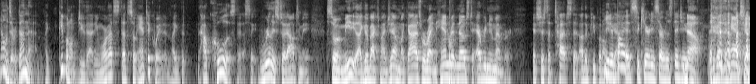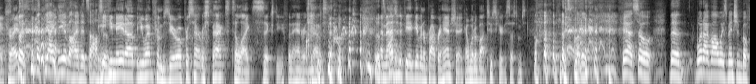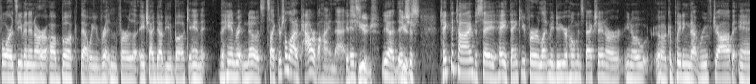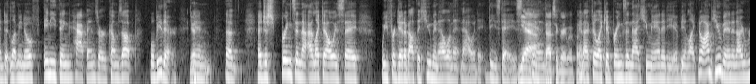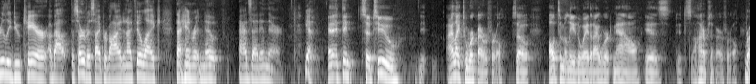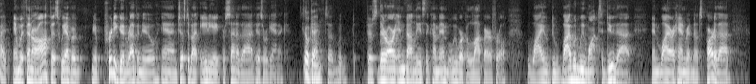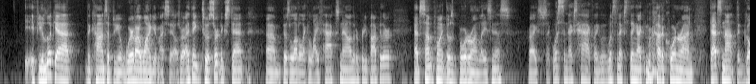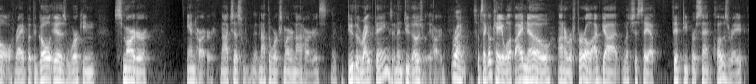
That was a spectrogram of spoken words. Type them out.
no one's ever done that. Like people don't do that anymore. That's that's so antiquated. Like the, how cool is this? Like, it really stood out to me. So immediately I go back to my gym. I'm like, guys, we're writing handwritten notes to every new member. It's just a touch that other people don't You didn't get. buy a security service, did you? No, because of the handshake, right? But, but the idea behind it's awesome. he, he made up. He went from zero percent respect to like sixty for the handwritten notes. Imagine if he had given a proper handshake. I would have bought two security systems. That's funny. yeah. So the what I've always mentioned before, it's even in our uh, book that we've written for the HIW book and the handwritten notes. It's like there's a lot of power behind that. It's huge. Yeah. It's Huge. just take the time to say, hey, thank you for letting me do your home inspection or you know uh, completing that roof job, and let me know if anything happens or comes up. We'll be there. Yeah. And that that just brings in that. I like to always say. We forget about the human element nowadays these days. Yeah, And- that's a great way of putting and it. And I feel like it brings in that humanity of being like, no, I'm human and I really do care about the service I provide. And I feel like that handwritten note adds that in there. Yeah. And I think so too. I like to work by referral. So ultimately, the way that I work now is it's 100% by referral. Right. And within our office, we have a you know, pretty good revenue, and just about 88% of that is organic. Okay. So there's there are inbound leads that come in, but we work a lot by referral. Why do why would we want to do that, and why are handwritten notes a part of that? If you look at the concept of you know where do I want to get my sales, right? I think to a certain extent, um, there's a lot of like life hacks now that are pretty popular. At some point, those border on laziness, right? It's like, what's the next hack? Like, what's the next thing I can cut a corner on? That's not the goal, right? But the goal is working smarter and harder not just not the work smarter not harder it's like do the right things and then do those really hard Right. so it's like okay well if i know on a referral i've got let's just say a 50% close rate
